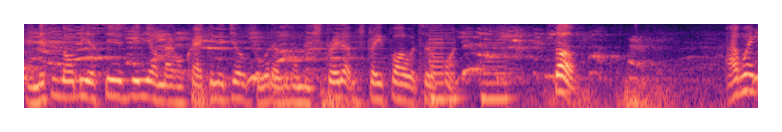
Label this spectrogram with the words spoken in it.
and this is going to be a serious video. I'm not going to crack any jokes or whatever. Going to be straight up and straightforward to the point. So, I went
